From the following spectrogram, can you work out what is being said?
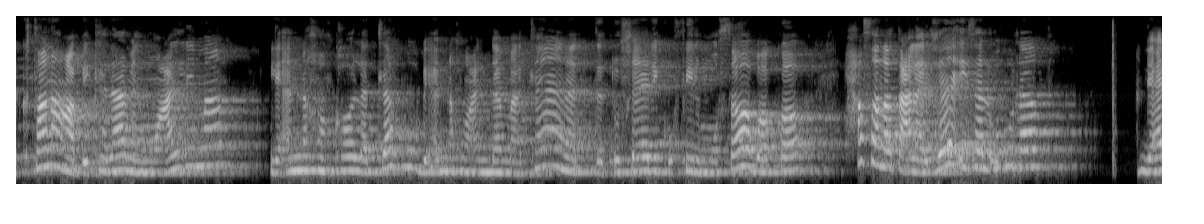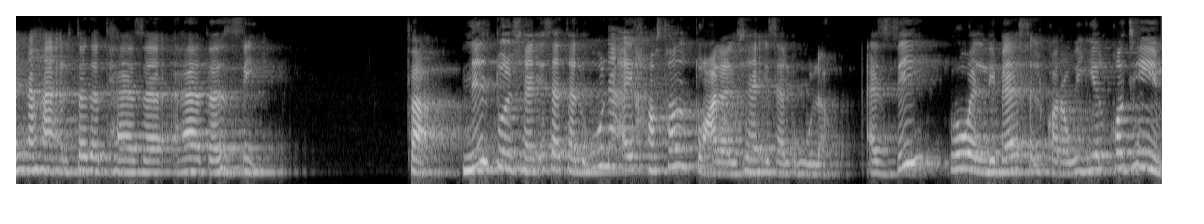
اقتنع بكلام المعلمة لأنها قالت له بأنه عندما كانت تشارك في المسابقة حصلت على الجائزة الأولى لأنها ارتدت هذا هذا الزي. فنلت الجائزة الأولى أي حصلت على الجائزة الأولى. الزي هو اللباس القروي القديم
